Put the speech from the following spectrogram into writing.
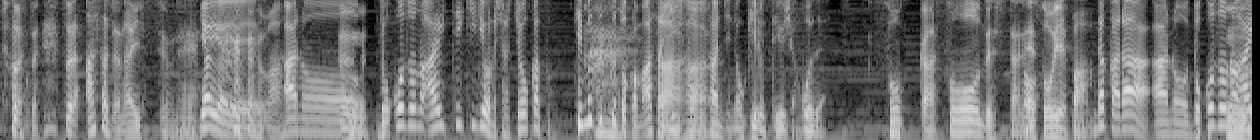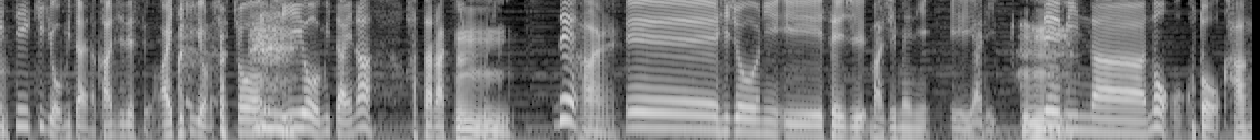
ちょっと待ってそれ朝じゃないっすよね。いやいやいやいや、まあ。あのーうん。どこぞの IT 企業の社長かと。ティム・クックとかも朝2時とかあは3時に起きるっていうじゃん午前そっかそうでしたねそう。いえば。だからあのどこぞのうん。IT 企業みたいな感じですよ、IT 企業の社長 CEO みたいな働き、うんうん。で、はい。えー非常に政治真面目にえーやり、うん。でみんなのことを考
